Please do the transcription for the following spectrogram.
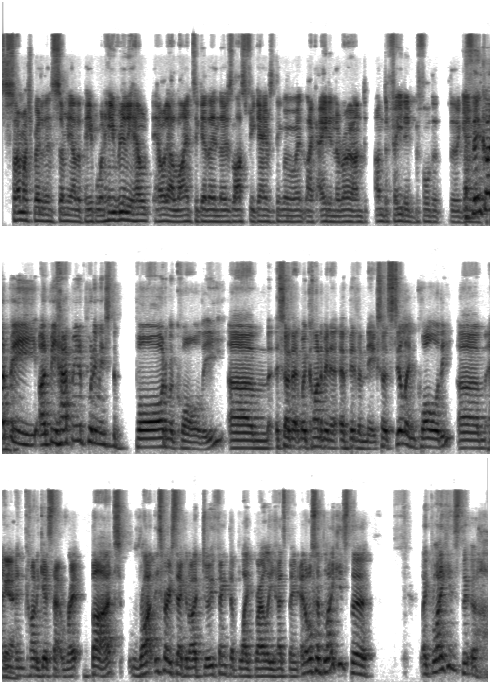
so much better than so many other people. And he really held held our line together in those last few games. I think when we went like eight in a row und- undefeated before the, the game. I think I'd be I'd be happy to put him into the bottom of quality, um, so that we're kind of in a, a bit of a mix. So it's still in quality, um, and, Yeah. and kind of gets that rep. But right this very second, I do think that Blayke Brailey has been, and also Blayke is the like Blayke is the uh,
